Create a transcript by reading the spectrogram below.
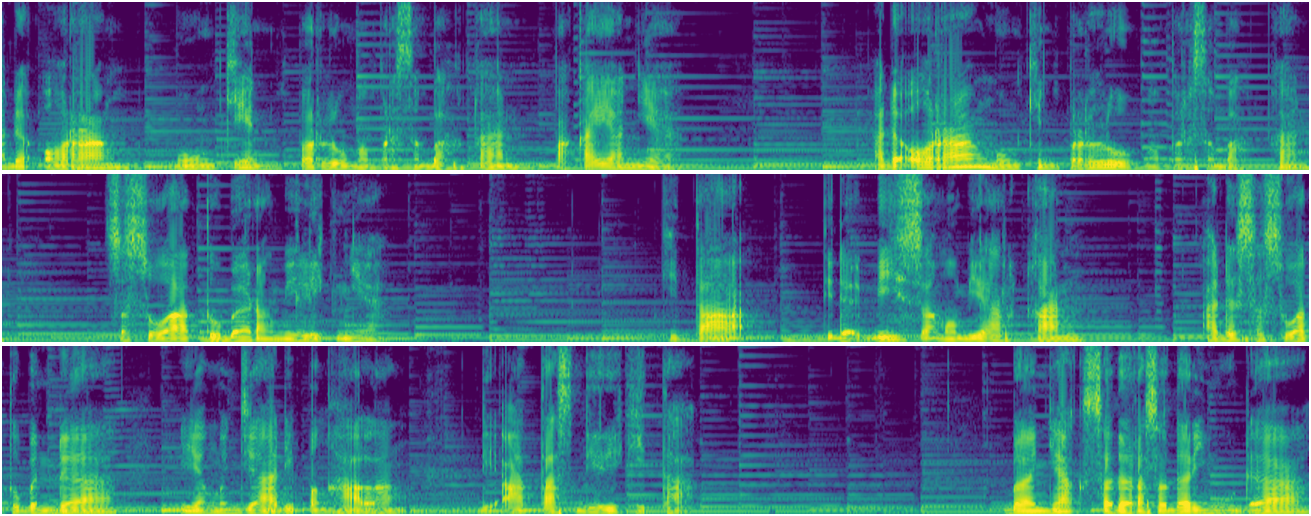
ada orang mungkin perlu mempersembahkan pakaiannya, ada orang mungkin perlu mempersembahkan sesuatu barang miliknya. Kita tidak bisa membiarkan ada sesuatu benda yang menjadi penghalang di atas diri kita. Banyak saudara-saudari muda,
